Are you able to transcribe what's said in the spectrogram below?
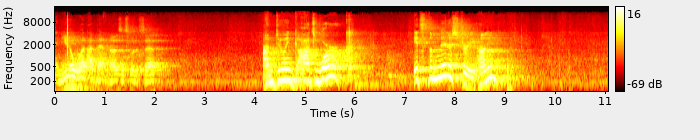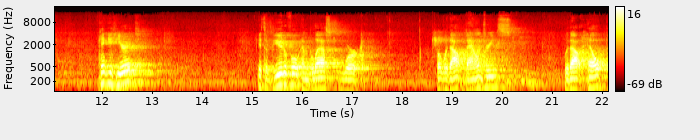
And you know what I bet Moses would have said? I'm doing God's work. It's the ministry, honey. Can't you hear it? It's a beautiful and blessed work. But without boundaries, without help,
